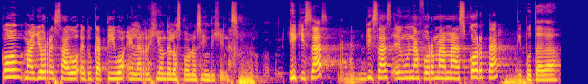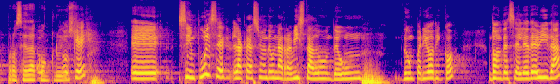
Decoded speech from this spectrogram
con mayor rezago educativo en la región de los pueblos indígenas. Y quizás, quizás en una forma más corta, Diputada, proceda a concluir. Ok. Eh, se impulse la creación de una revista, de un, de, un, de un periódico, donde se le dé vida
